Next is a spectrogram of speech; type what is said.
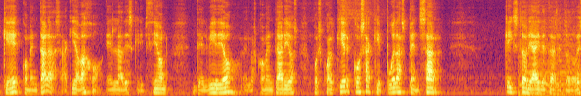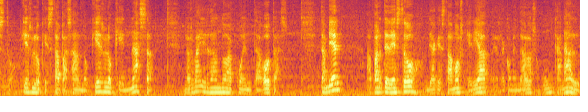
que comentaras aquí abajo en la descripción del vídeo, en los comentarios, pues cualquier cosa que puedas pensar. ¿Qué historia hay detrás de todo esto? ¿Qué es lo que está pasando? ¿Qué es lo que NASA nos va a ir dando a cuentagotas? También, aparte de esto, ya que estamos, quería eh, recomendaros un canal,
